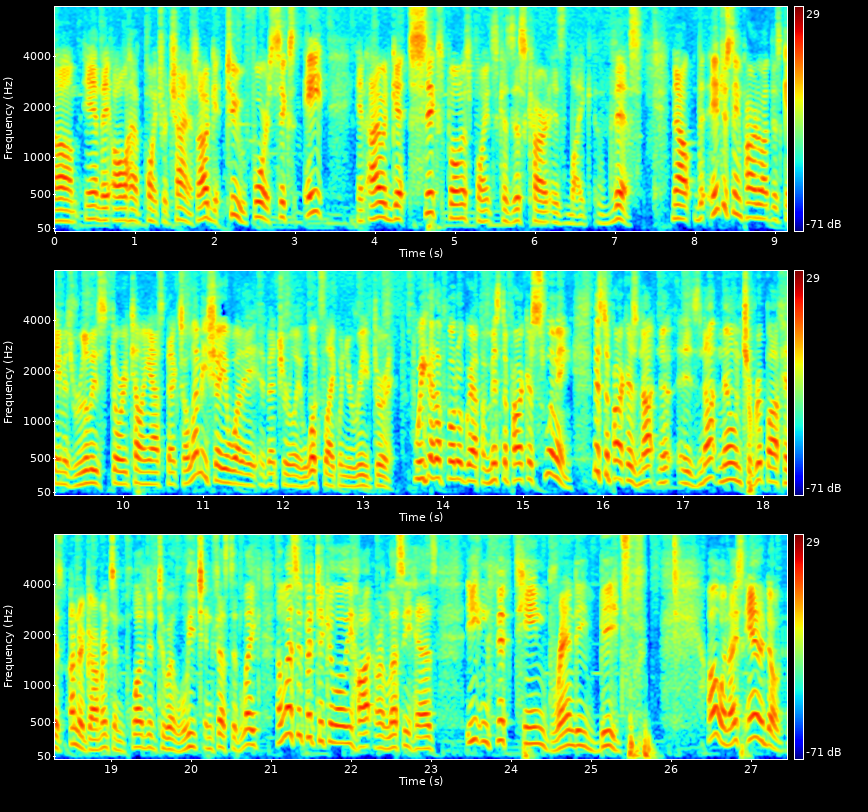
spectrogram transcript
Um, and they all have points for China. So I would get two, four, six, eight, and I would get six bonus points because this card is like this. Now, the interesting part about this game is really the storytelling aspect, so let me show you what a adventure really looks like when you read through it. We got a photograph of Mr. Parker swimming. Mr. Parker is not, is not known to rip off his undergarments and plunge into a leech-infested lake unless it's particularly hot or unless he has eaten 15 brandy beets. Oh, a nice antidote.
